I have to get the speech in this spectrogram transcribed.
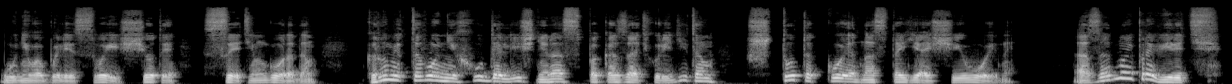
У него были свои счеты с этим городом. Кроме того, не худо лишний раз показать хуридитам, что такое настоящие воины. А заодно и проверить,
